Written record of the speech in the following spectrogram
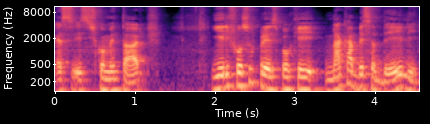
ess- esses comentários, e ele ficou surpreso, porque na cabeça dele,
